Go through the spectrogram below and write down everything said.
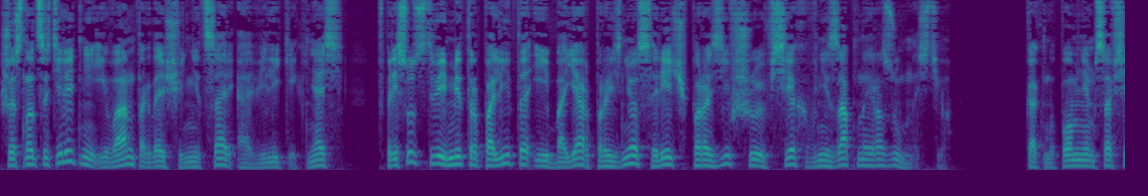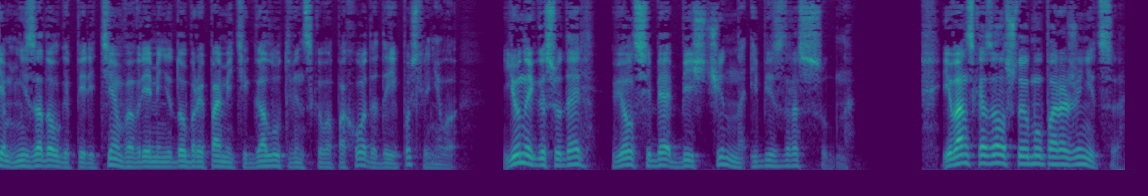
Шестнадцатилетний Иван, тогда еще не царь, а великий князь, в присутствии митрополита и бояр произнес речь, поразившую всех внезапной разумностью. Как мы помним, совсем незадолго перед тем, во время недоброй памяти Галутвинского похода, да и после него, юный государь вел себя бесчинно и безрассудно. Иван сказал, что ему пора жениться,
